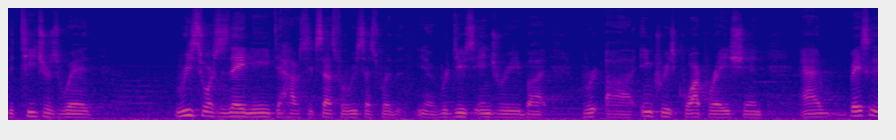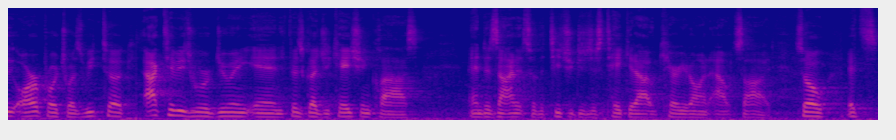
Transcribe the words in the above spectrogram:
the teachers with resources they need to have a successful recess, with you know reduce injury, but uh, increase cooperation. And basically, our approach was we took activities we were doing in physical education class and design it so the teacher could just take it out and carry it on outside. So it's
